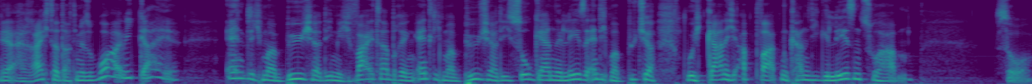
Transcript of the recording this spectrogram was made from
ja, erreicht hat, dachte ich mir so, wow, wie geil. Endlich mal Bücher, die mich weiterbringen. Endlich mal Bücher, die ich so gerne lese. Endlich mal Bücher, wo ich gar nicht abwarten kann, die gelesen zu haben. So,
